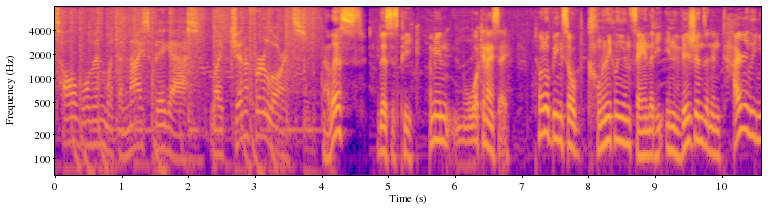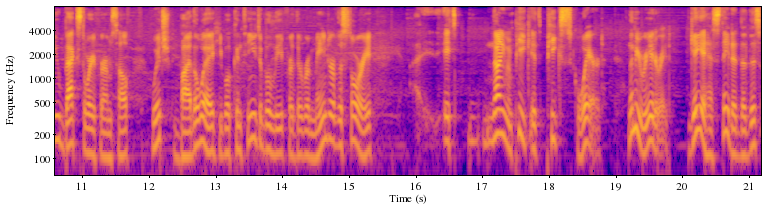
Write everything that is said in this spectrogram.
tall woman with a nice big ass, like Jennifer Lawrence. Now this, this is peak. I mean, what can I say? Todo being so clinically insane that he envisions an entirely new backstory for himself, which, by the way, he will continue to believe for the remainder of the story. It's not even peak, it's peak squared. Let me reiterate. Gege has stated that this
